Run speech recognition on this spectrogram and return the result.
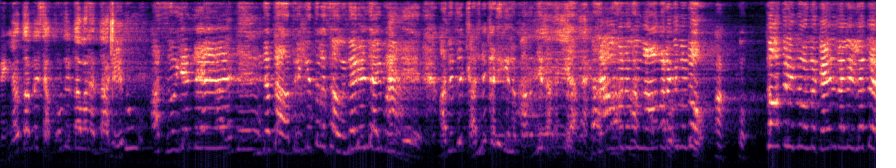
നിങ്ങൾ തമ്മിൽ ശത്രുത ഉണ്ടാവാൻ എന്താ ഹേതു? അസൂയന്റെ എന്റെ സൗന്ദര്യം ഉണ്ടായി പോയില്ലേ അതിന്റെ കണ്ണു കടിക്കൽ പറഞ്ഞു. ഇന്ന് വന്ന് കയ്യിൽ തന്നെ ഇല്ലത്തെ?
